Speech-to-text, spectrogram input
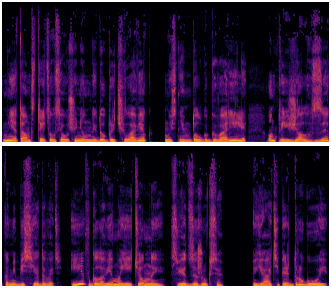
Мне там встретился очень умный добрый человек, мы с ним долго говорили, он приезжал с зэками беседовать, и в голове моей темный свет зажегся. Я теперь другой.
